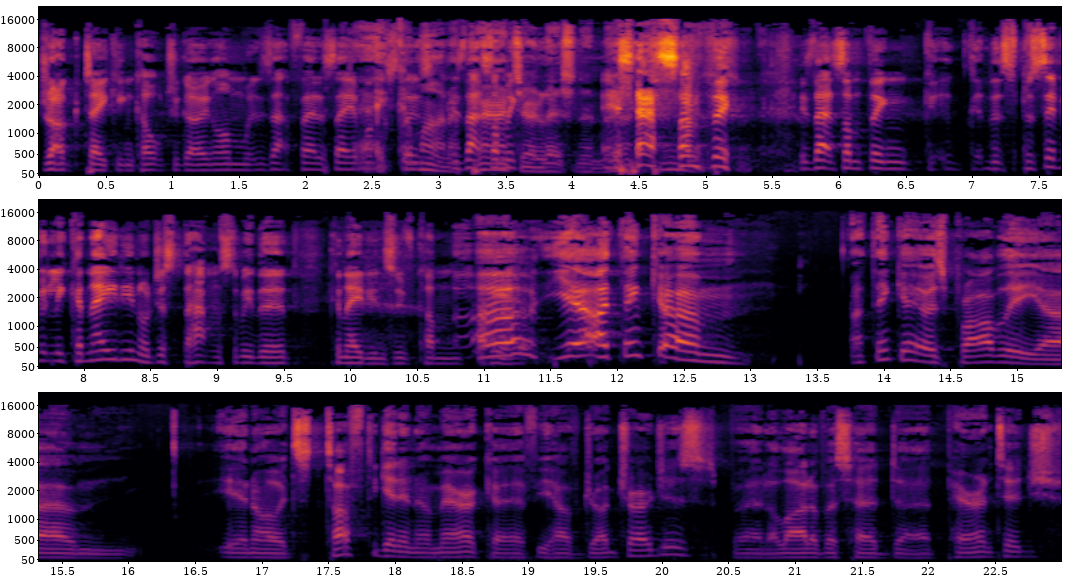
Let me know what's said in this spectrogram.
drug taking culture going on. Is that fair to say? Hey, come those- on, is that parents something? are listening. Man. Is that something? Is that something c- that's specifically Canadian, or just happens to be the Canadians who've come here? Uh, yeah, I think um, I think it was probably um, you know it's tough to get into America if you have drug charges, but a lot of us had uh, parentage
